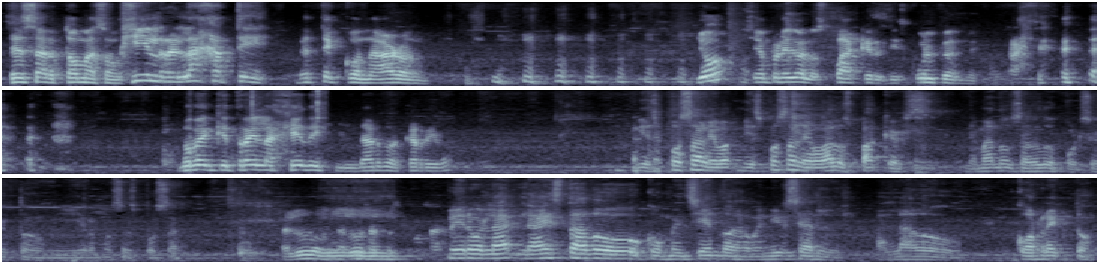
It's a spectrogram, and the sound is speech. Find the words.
César Thomason, Gil, relájate, vete con Aaron. Yo siempre ido a los Packers, discúlpenme. ¿No ven que trae la G de Gildardo acá arriba? Mi esposa, le va, mi esposa le va a los Packers. Le mando un saludo, por cierto, a mi hermosa esposa. Saludos, saludos a tu esposa. Pero la, la, he estado convenciendo a venirse al, al, lado correcto.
